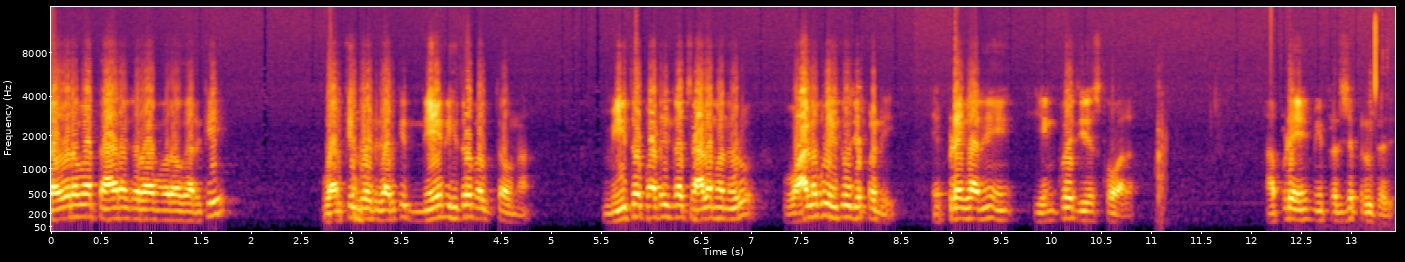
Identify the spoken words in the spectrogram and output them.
గౌరవ తారక రామారావు గారికి వర్కింగ్ ప్రెసిడెంట్ గారికి నేను హితో పలుకుతా ఉన్నా. మీతో పాటు ఇంకా చాలా మంది ఉన్నారు. వాళ్ళకు కూడా హితో చెప్పండి. ఎప్పుడే కానీ ఎంక్వైరీ చేసుకోవాలి? అప్పుడే మీ ప్రతిష్ట పెరుగుతుంది.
